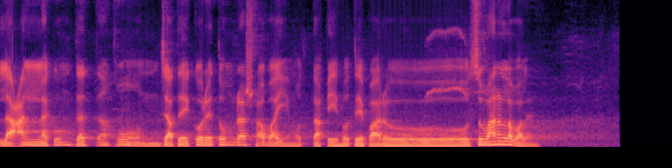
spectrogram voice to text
লাআল্লাকুম তাত্তাকুন যাতে করে তোমরা সবাই মুত্তাকি হতে পারো। সুবহানাল্লাহ বলেন।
